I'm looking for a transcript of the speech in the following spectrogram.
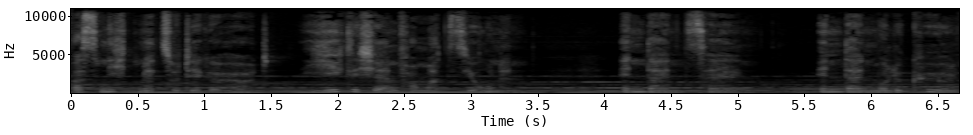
was nicht mehr zu dir gehört, jegliche Informationen in deinen Zellen, in deinen Molekülen,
